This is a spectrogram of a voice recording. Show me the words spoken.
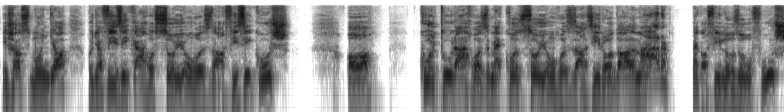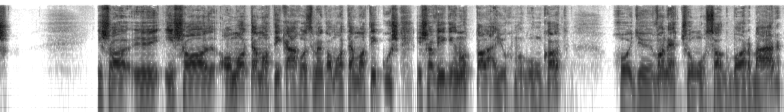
és azt mondja, hogy a fizikához szóljon hozzá a fizikus, a kultúrához meg szóljon hozzá az irodalmár, meg a filozófus, és, a, és a, a matematikához meg a matematikus, és a végén ott találjuk magunkat, hogy van egy csomó szakbarbár,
